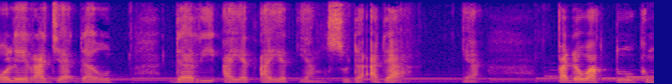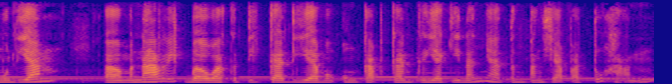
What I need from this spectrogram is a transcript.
oleh Raja Daud dari ayat-ayat yang sudah ada? Ya. Pada waktu kemudian uh, menarik bahwa ketika dia mengungkapkan keyakinannya tentang siapa Tuhan,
